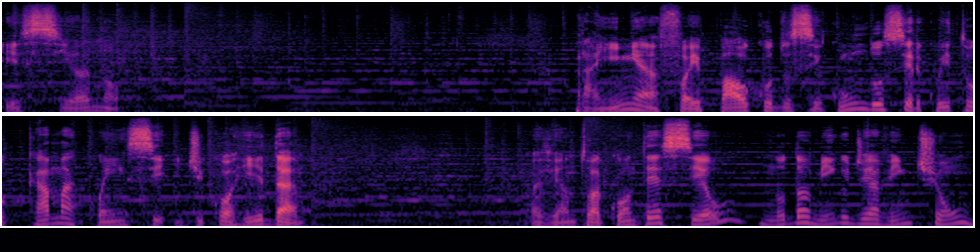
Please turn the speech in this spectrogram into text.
esse ano. Prainha foi palco do segundo circuito camaquense de corrida. O evento aconteceu no domingo, dia 21.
